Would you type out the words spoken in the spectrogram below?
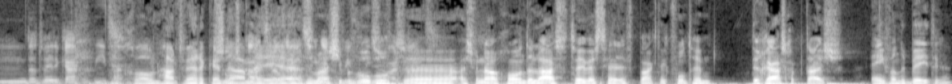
Mm, dat weet ik eigenlijk niet. Gewoon hard werken en Soms daarmee... eh. Ja, maar als je bijvoorbeeld, eh, als we nou gewoon de laatste twee wedstrijden even pakt. Ik vond hem de graafschap thuis een van de betere.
